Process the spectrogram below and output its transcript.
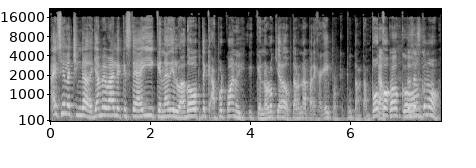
ay, sí, a la chingada, ya me vale que esté ahí, que nadie lo adopte, que, ah, por cuándo, y, que no lo quiera adoptar una pareja gay, porque puta, tampoco. Tampoco. Entonces, como,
